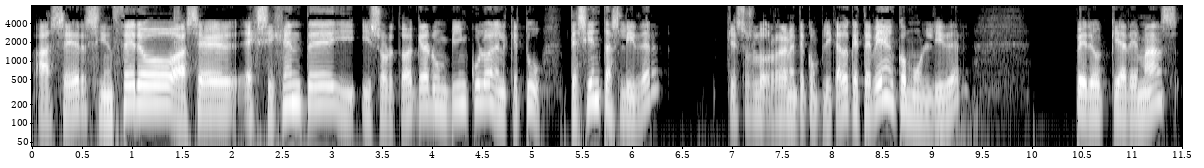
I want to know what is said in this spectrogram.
a, ser sincero, a ser exigente y, y, sobre todo a crear un vínculo en el que tú te sientas líder, que eso es lo realmente complicado, que te vean como un líder, pero que además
